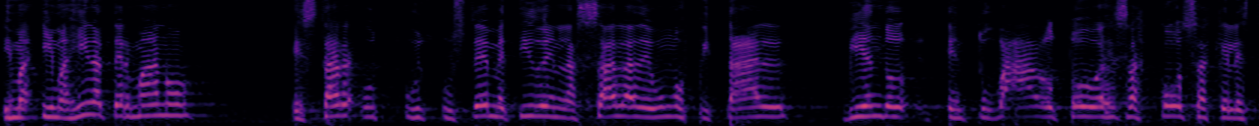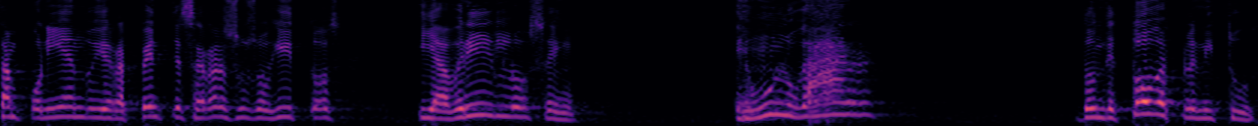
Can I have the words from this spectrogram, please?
Imagínate, hermano, estar usted metido en la sala de un hospital, viendo entubado todas esas cosas que le están poniendo y de repente cerrar sus ojitos y abrirlos en, en un lugar donde todo es plenitud.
